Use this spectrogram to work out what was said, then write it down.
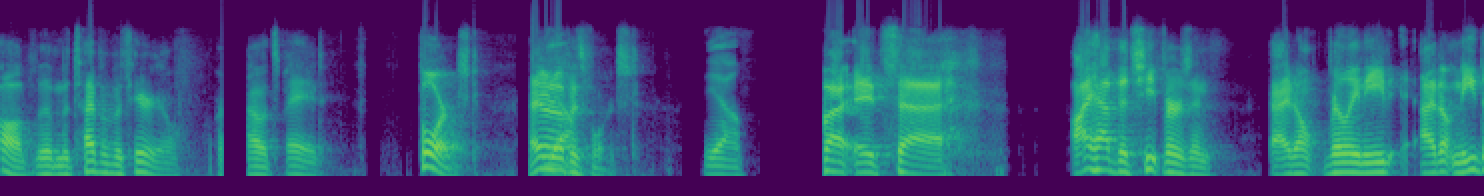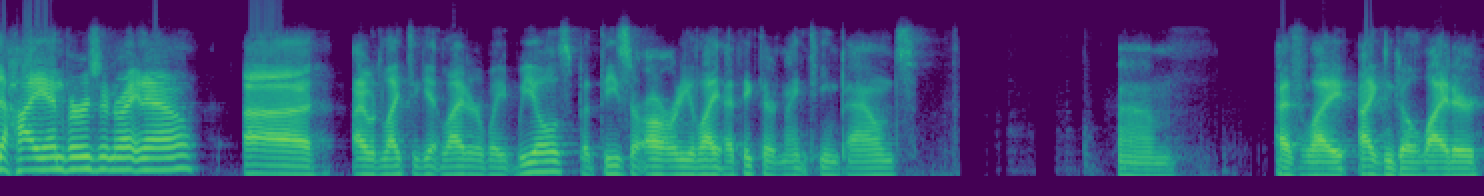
Oh, the, the type of material. or How it's made. Forged. I don't know if it's forged, Yeah. but it's. uh I have the cheap version. I don't really need. I don't need the high end version right now. Uh, I would like to get lighter weight wheels, but these are already light. I think they're 19 pounds. Um, as light, I can go lighter.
